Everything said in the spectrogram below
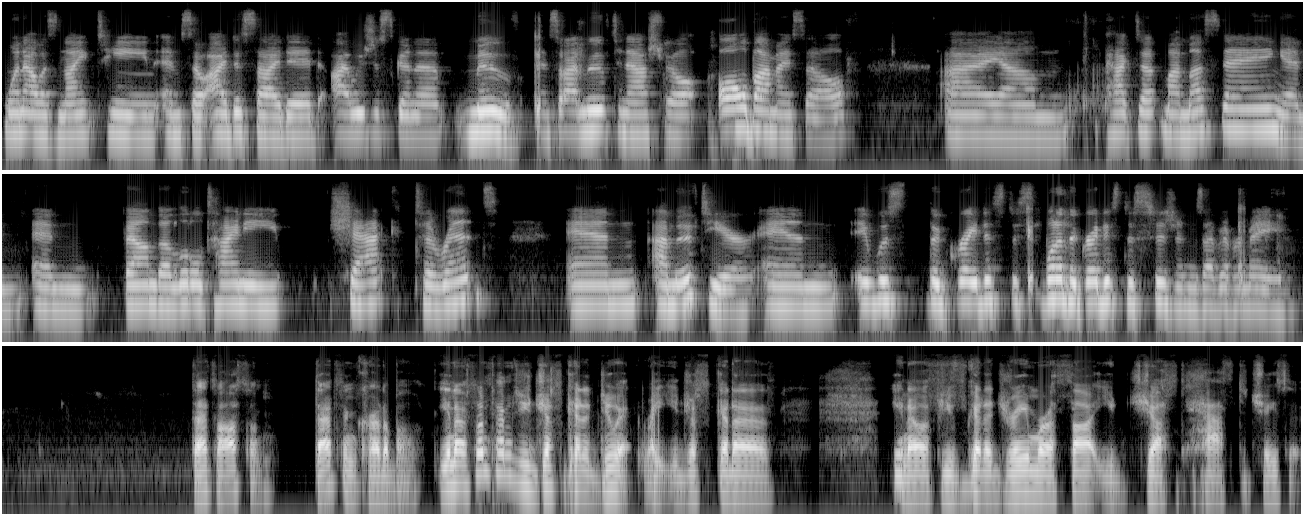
when I was 19. And so I decided I was just going to move. And so I moved to Nashville all by myself. I um, packed up my Mustang and, and found a little tiny shack to rent. And I moved here. And it was the greatest, one of the greatest decisions I've ever made. That's awesome. That's incredible. You know, sometimes you just gotta do it, right? You just gotta, you know, if you've got a dream or a thought, you just have to chase it.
